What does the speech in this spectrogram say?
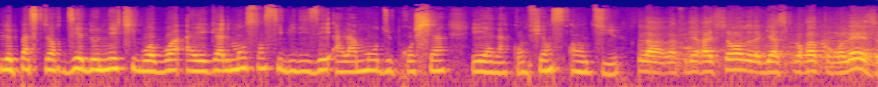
le pasteur Dieudonné Chibobois a également sensibilisé à l'amour du prochain et à la confiance en Dieu. La Fédération de la diaspora congolaise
